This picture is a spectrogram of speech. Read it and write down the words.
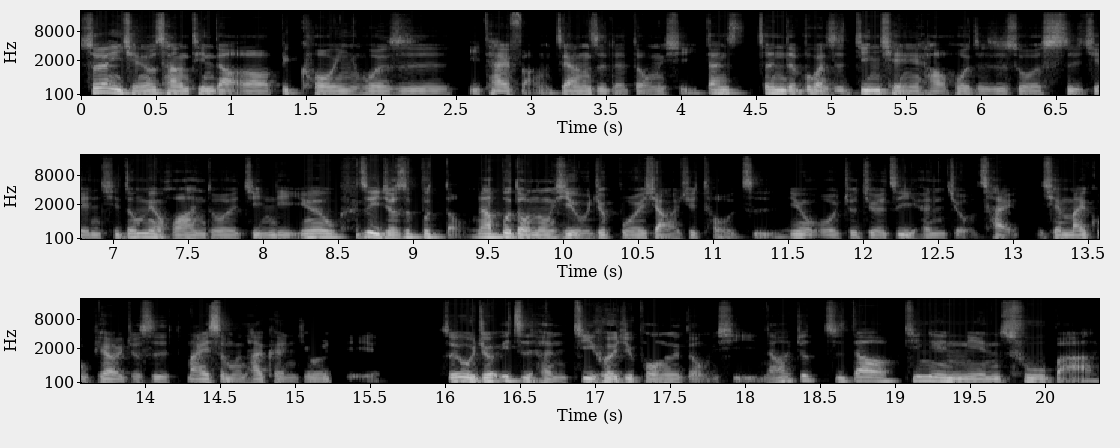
虽然以前都常听到哦，Bitcoin 或者是以太坊这样子的东西，但是真的不管是金钱也好，或者是说时间，其实都没有花很多的精力，因为我自己就是不懂。那不懂东西，我就不会想要去投资，因为我就觉得自己很韭菜。以前买股票，也就是买什么它可能就会跌。所以我就一直很忌讳去碰那个东西，然后就直到今年年初吧，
